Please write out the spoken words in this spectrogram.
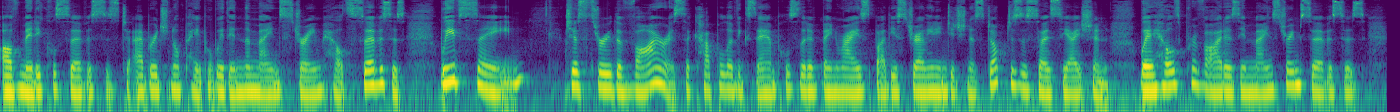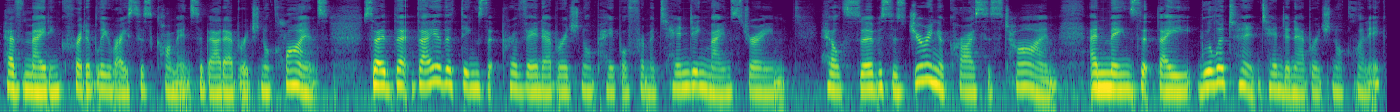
of medical services to Aboriginal people within the mainstream health services. We've seen just through the virus, a couple of examples that have been raised by the Australian Indigenous Doctors Association, where health providers in mainstream services have made incredibly racist comments about Aboriginal clients. So that they are the things that prevent Aboriginal people from attending mainstream health services during a crisis time and means that they will attend, an Aboriginal clinic,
